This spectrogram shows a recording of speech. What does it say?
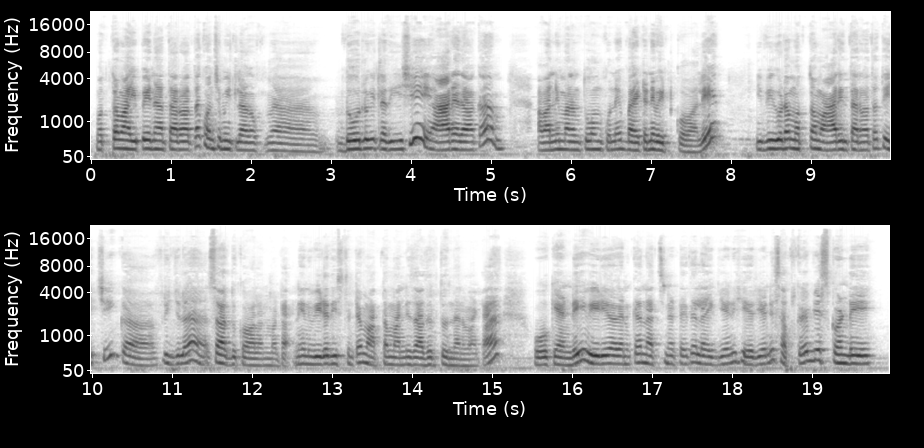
మొత్తం అయిపోయిన తర్వాత కొంచెం ఇట్లా డోర్లు ఇట్లా తీసి ఆరేదాకా అవన్నీ మనం తోముకునే బయటనే పెట్టుకోవాలి. ఇవి కూడా మొత్తం ఆరిన తర్వాత తెచ్చి ఇంకా ఫ్రిడ్జ్లో సర్దుకోవాలన్నమాట. నేను వీడియో తీస్తుంటే మా అత్తమ్మ అన్ని చదురుతుంది అనమాట ఓకే అండి. వీడియో కనుక నచ్చినట్టయితే లైక్ చేయండి షేర్ చేయండి సబ్స్క్రైబ్ చేసుకోండి.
